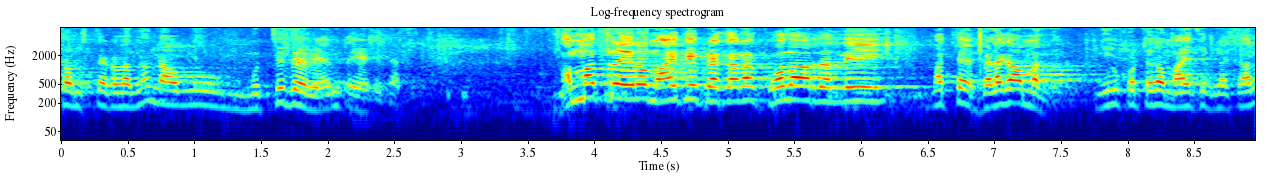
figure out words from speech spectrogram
ಸಂಸ್ಥೆಗಳನ್ನು ನಾವು ಮುಚ್ಚಿದ್ದೇವೆ ಅಂತ ಹೇಳಿದ್ದಾರೆ. ನಮ್ಮ ಹತ್ರ ಇರೋ ಮಾಹಿತಿ ಪ್ರಕಾರ ಕೋಲಾರದಲ್ಲಿ ಮತ್ತು ಬೆಳಗಾಮಲ್ಲಿ ನೀವು ಕೊಟ್ಟಿರೋ ಮಾಹಿತಿ ಪ್ರಕಾರ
